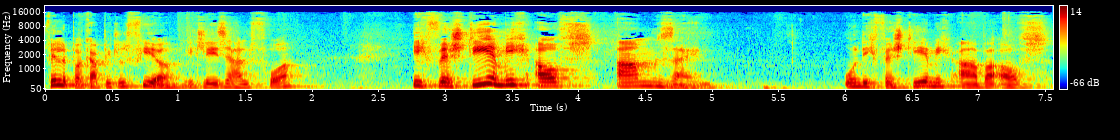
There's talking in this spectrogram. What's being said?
Philippa Kapitel 4, ich lese halt vor. Ich verstehe mich aufs Armsein und ich verstehe mich aber aufs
